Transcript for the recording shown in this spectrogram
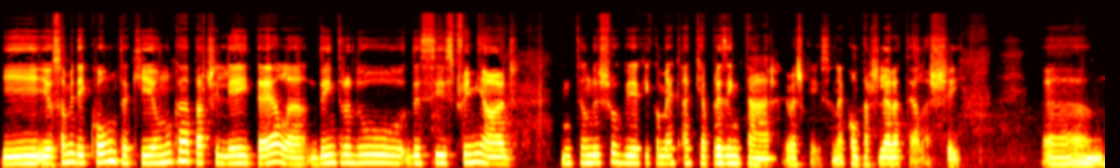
E eu só me dei conta que eu nunca partilhei tela dentro do desse StreamYard. Então, deixa eu ver aqui como é que apresentar. Eu acho que é isso, né? Compartilhar a tela. Achei. Uh,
